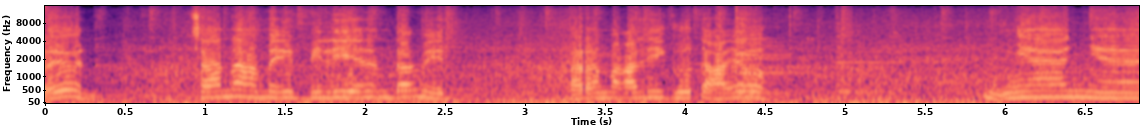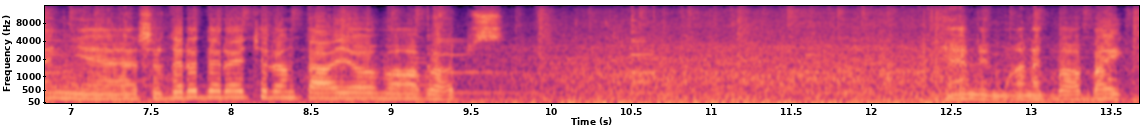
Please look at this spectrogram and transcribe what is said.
So yun, sana may bilihan ng damit para makaligo tayo. Nya nya nya. So dire-diretso lang tayo mga babs. Yan, may mga nagbabike.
